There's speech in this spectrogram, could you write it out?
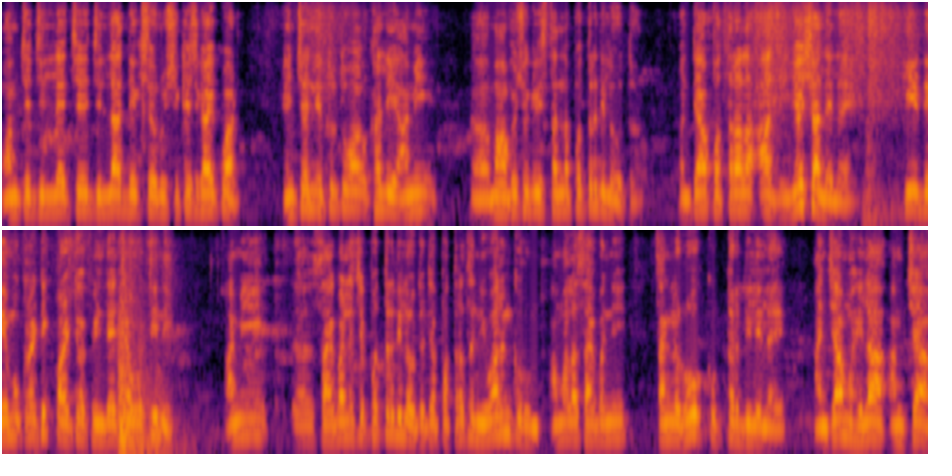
व आमचे जिल्ह्याचे जिल्हाध्यक्ष ऋषिकेश गायकवाड यांच्या नेतृत्वाखाली आम्ही महाबळेश्वर गिरिस्थानला पत्र दिलं होतं. पण त्या पत्राला आज यश आलेलं आहे की डेमोक्रॅटिक पार्टी ऑफ इंडियाच्या वतीने आम्ही साहेबांना जे पत्र दिलं होतं त्या पत्राचं निवारण करून आम्हाला साहेबांनी चांगलं रोख उत्तर दिलेलं आहे. आणि ज्या महिला आमच्या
